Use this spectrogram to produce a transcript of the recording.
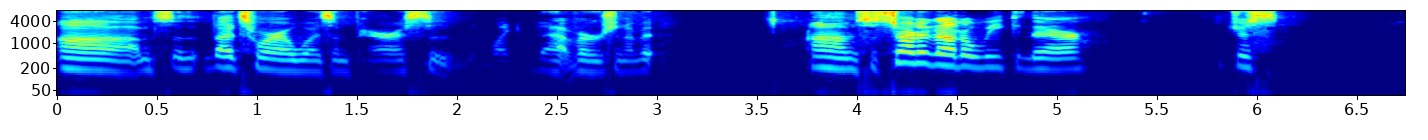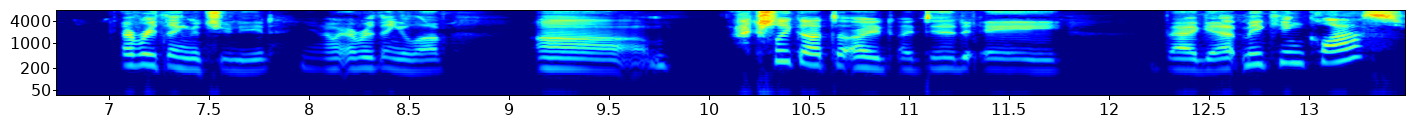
Um, so that's where I was in Paris, uh, like that version of it. Um, so started out a week there, just everything that you need, you know, everything you love. Um, actually got to, I, I did a baguette making class.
